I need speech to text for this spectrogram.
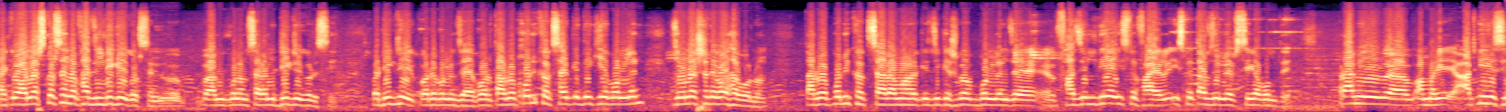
নাকি অনার্স করছেন না ফাজিল ডিগ্রি করছেন? আমি বললাম, স্যার, আমি ডিগ্রি করেছি। বা ডিগ্রি পরে বললেন যে পরে তারপর পরীক্ষক স্যারকে দেখিয়ে বললেন যে, ওনার সাথে কথা বলুন। তারপর পরীক্ষক স্যার আমাকে জিজ্ঞেস করে বললেন যে, ফাজিল দিয়ে ইসমে ফাইল, ইসমে তাফজিলের শিখা বলতে? পরে আমি আমার আটকে গেছি,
